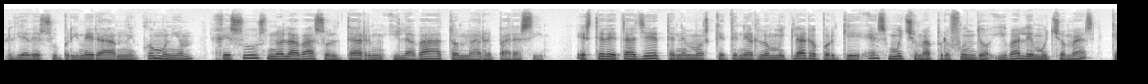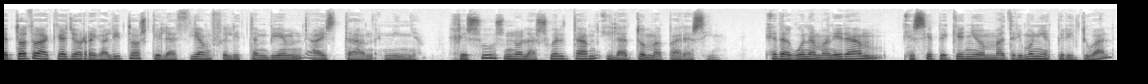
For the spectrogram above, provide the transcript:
el día de su primera comunión, Jesús no la va a soltar y la va a tomar para sí. Este detalle tenemos que tenerlo muy claro porque es mucho más profundo y vale mucho más que todos aquellos regalitos que le hacían feliz también a esta niña. Jesús no la suelta y la toma para sí. Es de alguna manera ese pequeño matrimonio espiritual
